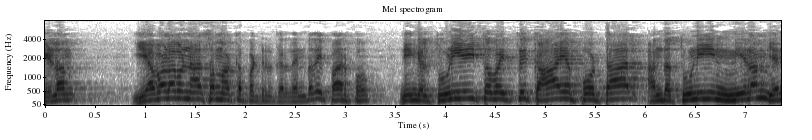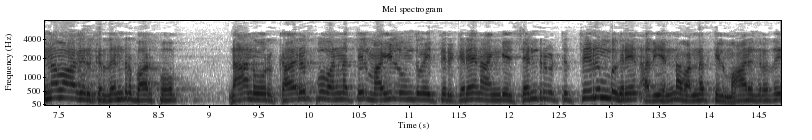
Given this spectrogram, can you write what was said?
நிலம் எவ்வளவு நாசமாக்கப்பட்டிருக்கிறது என்பதை பார்ப்போம். நீங்கள் துணியை துவைத்து காய போட்டால் அந்த துணியின் நிறம் என்னவாக இருக்கிறது என்று பார்ப்போம். நான் ஒரு கருப்பு வண்ணத்தில் மயில் உண்டு வைத்திருக்கிறேன். அங்கே சென்று விட்டு திரும்புகிறேன். அது என்ன வண்ணத்தில் மாறுகிறது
